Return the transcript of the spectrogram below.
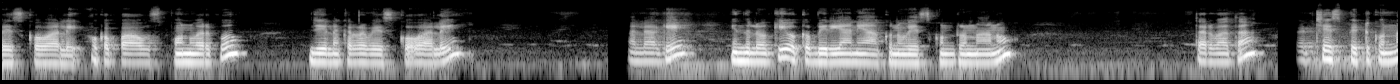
వేసుకోవాలి. ఒక పావు స్పూన్ వరకు జీలకర్ర వేసుకోవాలి. అలాగే ఇందులోకి ఒక బిర్యానీ ఆకును వేసుకుంటున్నాను. తర్వాత కట్ చేసి పెట్టుకున్న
